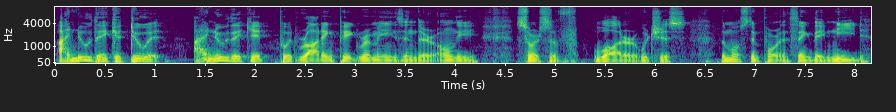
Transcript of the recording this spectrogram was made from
I knew they could do it. I knew they could put rotting pig remains in their only source of water, which is the most important thing they need,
